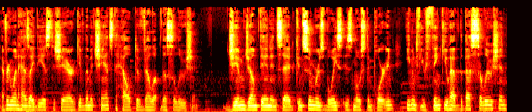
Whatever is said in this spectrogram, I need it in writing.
Everyone has ideas to share, give them a chance to help develop the solution. Jim jumped in and said, Consumer's voice is most important, even if you think you have the best solution.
